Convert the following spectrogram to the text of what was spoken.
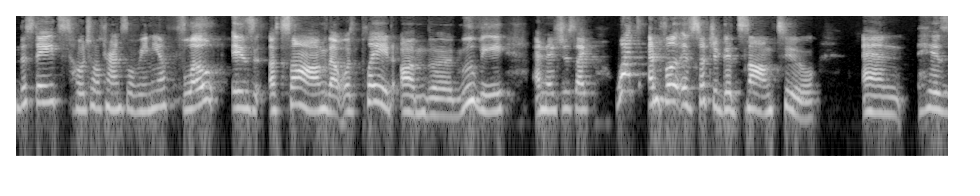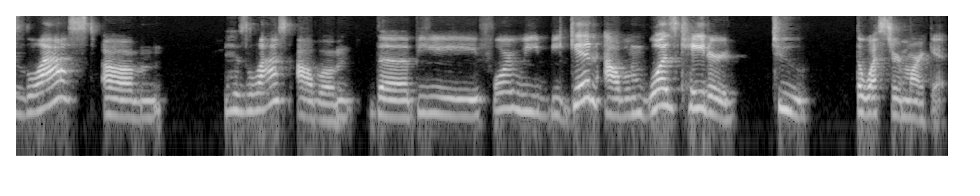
the States, Hotel Transylvania? Float is a song that was played on the movie, and it's just like, what? And Float is such a good song, too. And his last, um, his last album, the Before We Begin album, was catered to the Western market.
